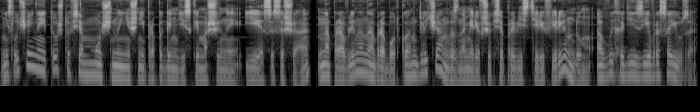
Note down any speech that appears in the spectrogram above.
Не случайно и то, что вся мощь нынешней пропагандистской машины ЕС и США направлена на обработку англичан, вознамерившихся провести референдум о выходе из Евросоюза.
